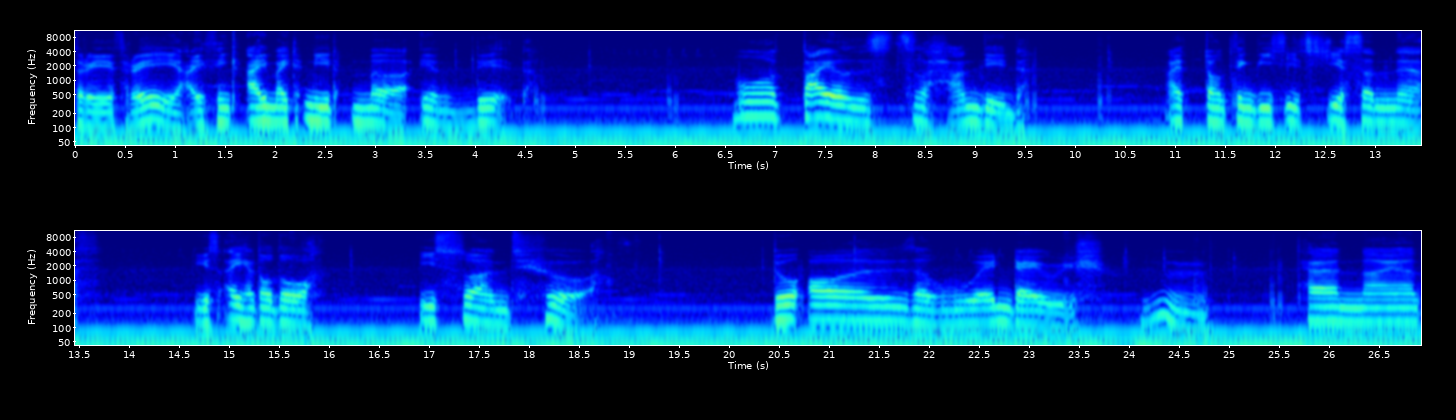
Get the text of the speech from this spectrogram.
Three, three. I think I might need more indeed. More tiles to handed. I don't think this is just enough. Because I have to do this one too. Do all the windows. Hmm. 10, 9,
